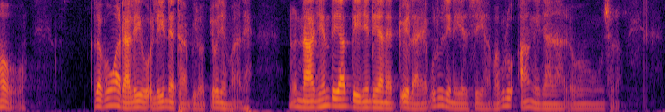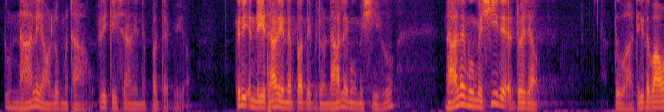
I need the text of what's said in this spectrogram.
ဟုတ်ဘူးအဲ့တော့ဘုန်းကဒါလေးကိုအလေးနဲ့ထားပြီးတော့ပြောချင်ပါတယ်နော်နာခြင်းတရားသိခြင်းတရားနဲ့တွေ့လာရင်ပုထုဇဉ်တွေရဲ့စိတ်ဟာဘာလို့အားငယ်ကြတာတုံးဆိုတော့သူနားလည်အောင်လုပ်မထားဘူးအဲ့ဒီကိစ္စတွေနဲ့ပတ်သက်ပြီးတော့အဲ့ဒီအနေအထားတွေနဲ့ပတ်သက်ပြီးတော့နားလည်မှုမရှိဘူးနားလည်မှုမရှိတဲ့အတွက်ကြောင့်သူဟာဒီသဘာဝ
